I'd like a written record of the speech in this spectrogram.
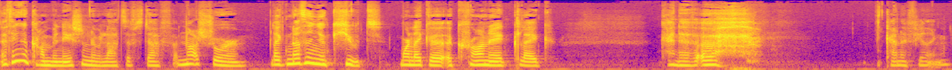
I think a combination of lots of stuff. I'm not sure. Like nothing acute, more like a, a chronic, like kind of uh kind of feeling.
